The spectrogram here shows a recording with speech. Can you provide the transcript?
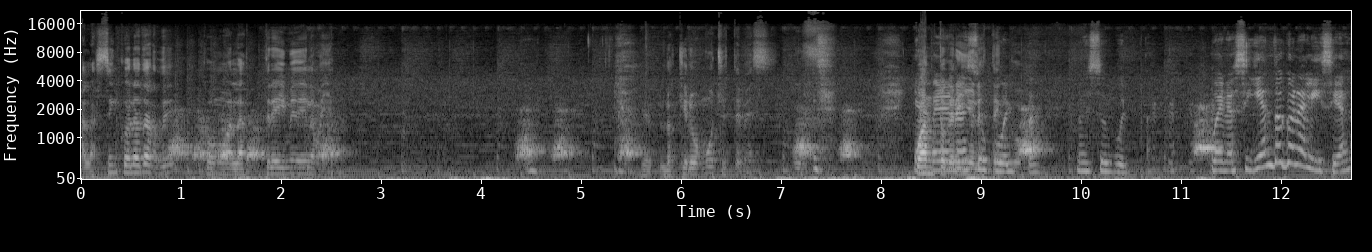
a las 5 de la tarde como a las 3 y media de la mañana. Los quiero mucho este mes. Uf, Ya, ¿Cuánto no cariño su les tengo? culpa. No es su culpa. Bueno, siguiendo con Alicia,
